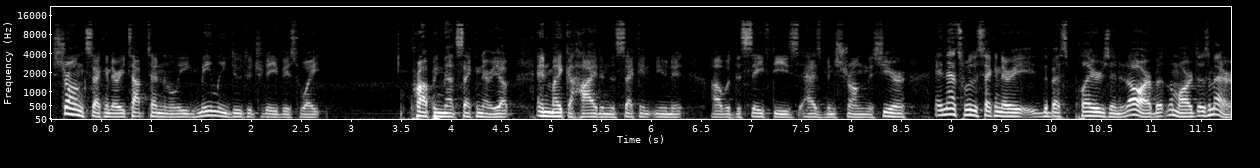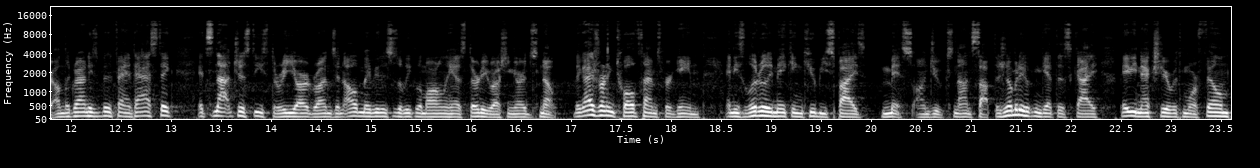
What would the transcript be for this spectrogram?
strong secondary, top 10 in the league, mainly due to Tre'Davious White propping that secondary up. And Micah Hyde in the second unit uh, with the safeties has been strong this year. And that's where the secondary, the best players in it are. But Lamar doesn't matter. On the ground, he's been fantastic. It's not just these three yard runs and, oh, maybe this is a week Lamar only has 30 rushing yards. No. The guy's running 12 times per game, and he's literally making QB spies miss on jukes nonstop. There's nobody who can get this guy. Maybe next year with more film,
